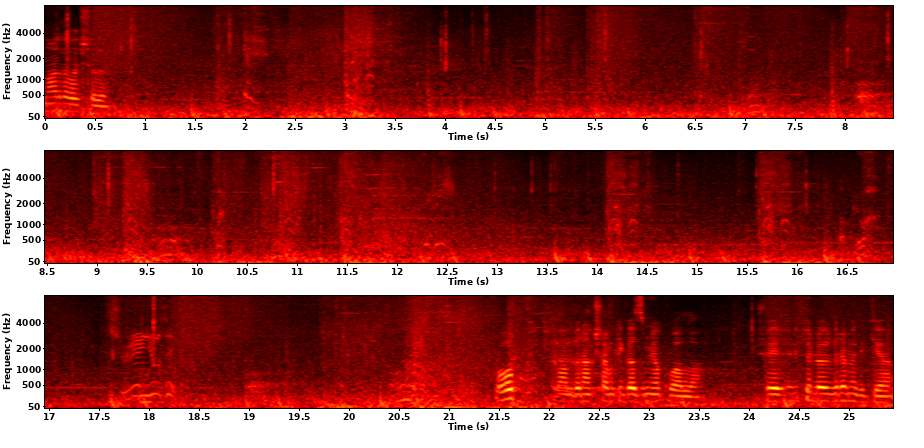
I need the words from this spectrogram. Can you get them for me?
Bunlar da başladı. Hop. Lan dün akşamki gazım yok valla. Şu herifi bir türlü öldüremedik ya.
